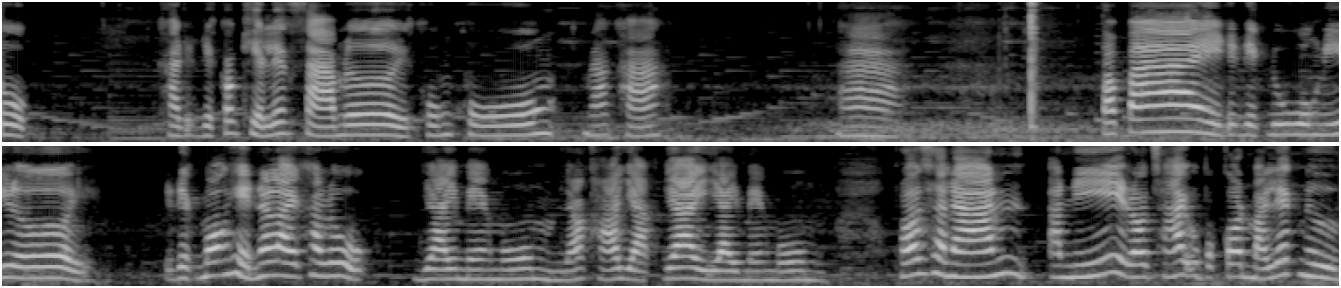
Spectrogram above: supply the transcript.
ลูก ค่ะเด็กๆก็เขียนเลขสามเลย โค้งๆนะคะ อ่า ต่อไปเด็กๆดูวงนี้เลย เด็กๆมองเห็นอะไรคะลูก ใยแมงมุมนะคะอยากใยใยแมงมุม เพราะฉะนั้นอันนี้เราใช้อุปกรณ์หมายเลขหนึ่ง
